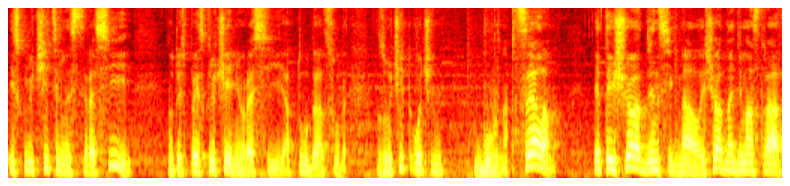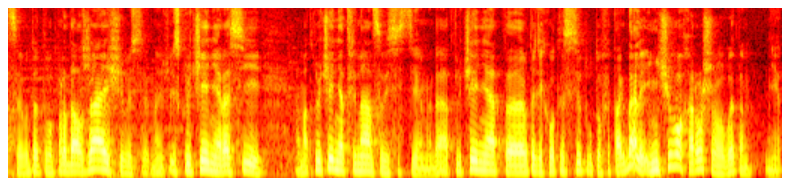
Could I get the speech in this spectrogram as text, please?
исключительности России, ну то есть по исключению России оттуда, отсюда, звучит очень бурно. В целом это еще один сигнал, еще одна демонстрация вот этого продолжающегося значит, исключения России, там, отключения от финансовой системы, да, отключения от э, вот этих вот институтов и так далее, и ничего хорошего в этом нет.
